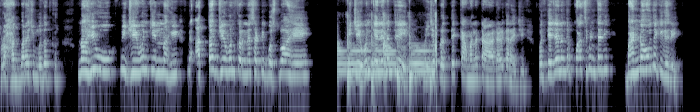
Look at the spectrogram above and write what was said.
थोडा हातभाराची मदत कर. नाही हो मी जेवण केलं नाही. मी आत्ताच जेवण करण्यासाठी बसलो आहे. मी जेवण केल्यानंतर येईल. म्हणजे प्रत्येक कामाला टाळाटाळ करायची. पण त्याच्यानंतर पाच मिनिटांनी भांडणं होऊ दे की घरी.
